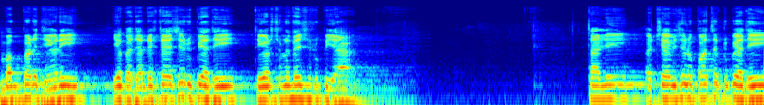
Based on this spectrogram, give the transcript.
મગફળી ઝીણી એક હજાર ને અઠ્યાસી રૂપિયાથી તેરસો ને દસ રૂપિયા તાલી અઠ્યાવીસો ને પાસઠ રૂપિયાથી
